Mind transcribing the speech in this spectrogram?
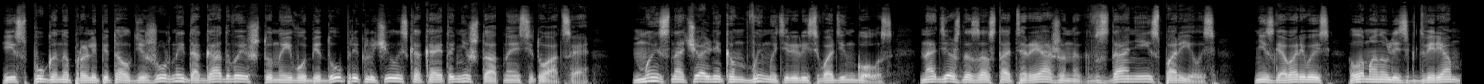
испуганно пролепетал дежурный, догадываясь, что на его беду приключилась какая-то нештатная ситуация. Мы с начальником выматерились в один голос. Надежда застать ряженых в здании испарилась. Не сговариваясь, ломанулись к дверям,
